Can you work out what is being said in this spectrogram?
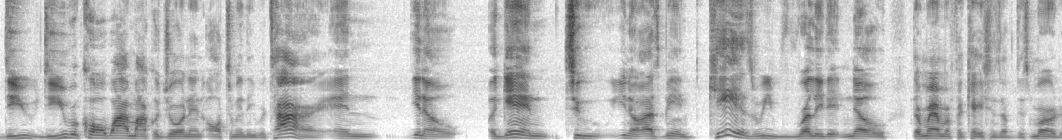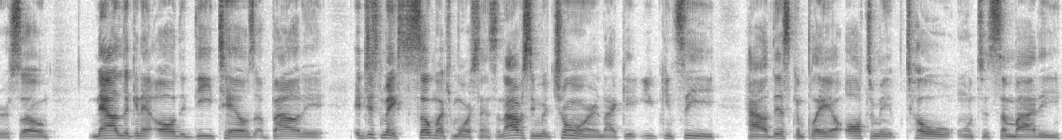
do you do you recall why Michael Jordan ultimately retired? And you know, again, to you know us being kids, we really didn't know the ramifications of this murder. So now looking at all the details about it it just makes so much more sense. And obviously maturing, like it, you can see how this can play an ultimate toll onto somebody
